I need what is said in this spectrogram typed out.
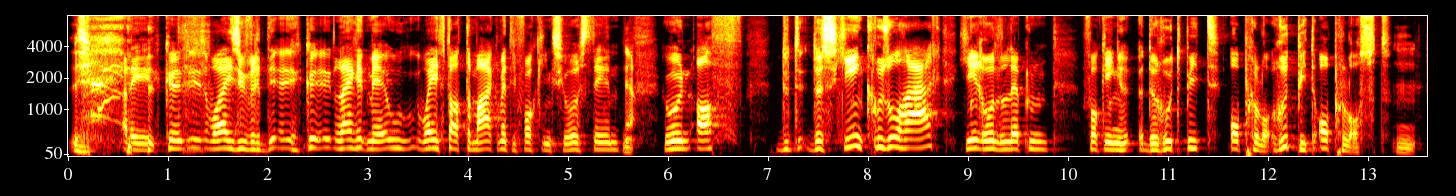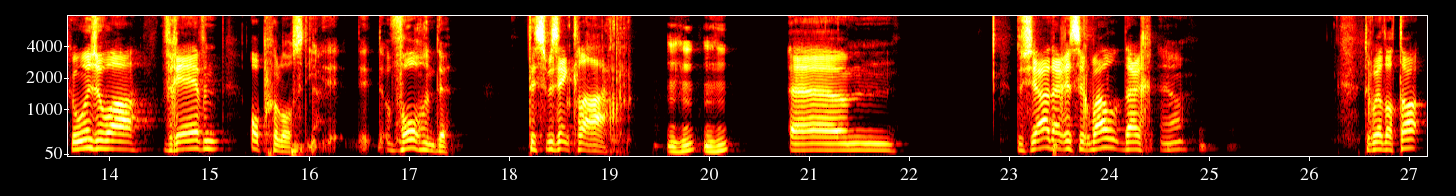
Allee, kun- wat is uw kun- leg het mij, hoe, wat heeft dat te maken met die fucking schoorsteen? Ja. Gewoon af. Dus geen kroezelhaar, geen rode lippen, fucking de roetpiet, opgelo roetpiet opgelost. Gewoon zo wat wrijven, opgelost. Volgende. Is, we zijn klaar. mhm, mhm. Ehm, dus ja, daar is er wel... Daar, ja. Terwijl dat dat...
